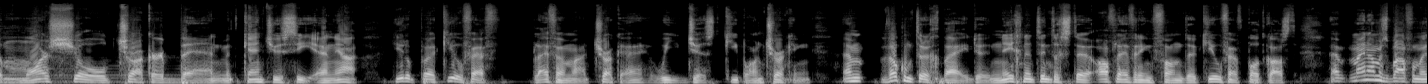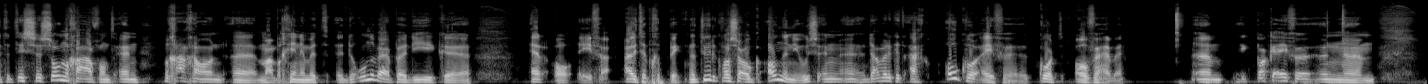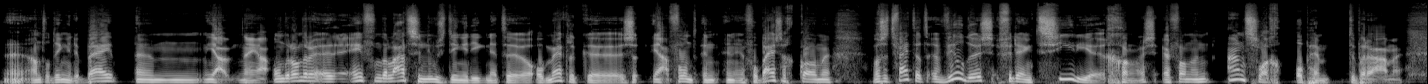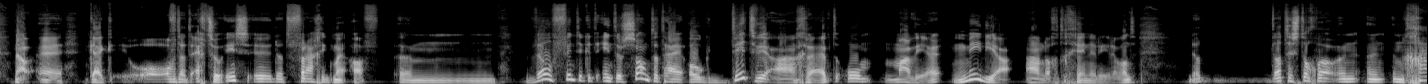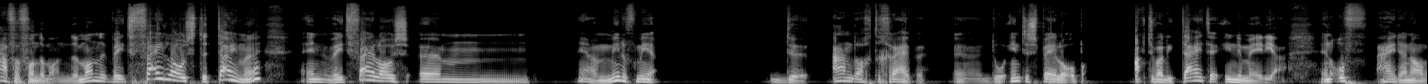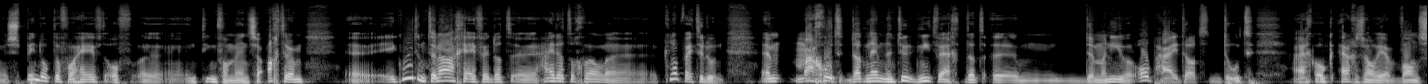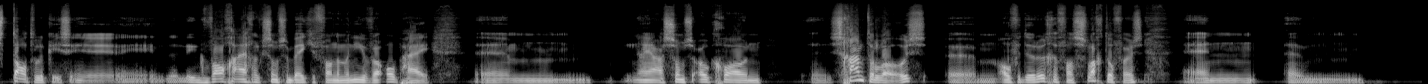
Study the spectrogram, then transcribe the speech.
De Marshall Trucker Band met Can't You See. En ja, hier op uh, QFF blijven we maar trucken. Hè? We just keep on trucking. Um, welkom terug bij de 29ste aflevering van de QFF podcast. Uh, mijn naam is Bafelmet. Het is uh, zondagavond en we gaan gewoon uh, maar beginnen met de onderwerpen die ik er al even uit heb gepikt. Natuurlijk was er ook ander nieuws en daar wil ik het eigenlijk ook wel even kort over hebben. Um, ik pak even een um, uh, aantal dingen erbij. Um, ja, nou ja, onder andere uh, een van de laatste nieuwsdingen die ik net uh, opmerkelijk ja, vond en, en, en, voorbij zag komen, was het feit dat Wilders verdenkt Syrië-gangers ervan een aanslag op hem te beramen. Nou, kijk, of dat echt zo is, dat vraag ik mij af. Wel vind ik het interessant dat hij ook dit weer aangrijpt om maar weer media-aandacht te genereren. Want dat, dat is toch wel een, een, een gave van de man. De man weet feilloos te timen en weet feilloos um, ja, min of meer de aandacht te grijpen. Uh, door in te spelen op actualiteiten in de media. En of hij daar nou een spindokter voor heeft of uh, een team van mensen achter hem. Uh, ik moet hem te nageven dat uh, hij dat toch wel knap weet te doen. Um, maar goed, dat neemt natuurlijk niet weg dat um, de manier waarop hij dat doet eigenlijk ook ergens wel weer wanstaltelijk is. ik walg eigenlijk soms een beetje van de manier waarop hij um, nou ja, soms ook gewoon schaamteloos over de ruggen van slachtoffers en Um,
